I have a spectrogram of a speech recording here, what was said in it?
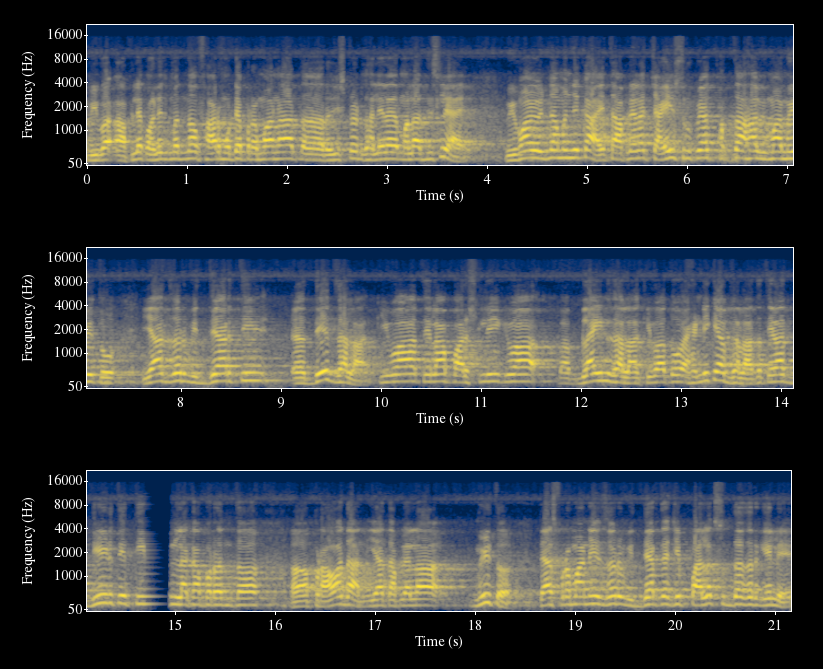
विभा आपल्या कॉलेजमधनं फार मोठ्या प्रमाणात रजिस्टर्ड झालेल्या मला दिसल्या आहे विमा योजना म्हणजे काय? तर आपल्याला चाळीस रुपयात फक्त हा विमा मिळतो. यात जर विद्यार्थी देत झाला किंवा त्याला पार्शली किंवा ब्लाइंड झाला किंवा तो हँडिकॅप झाला तर त्याला दीड ते तीन लाखापर्यंत प्रावधान यात आपल्याला मिळतं. त्याचप्रमाणे जर विद्यार्थ्याचे पालकसुद्धा जर गेले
